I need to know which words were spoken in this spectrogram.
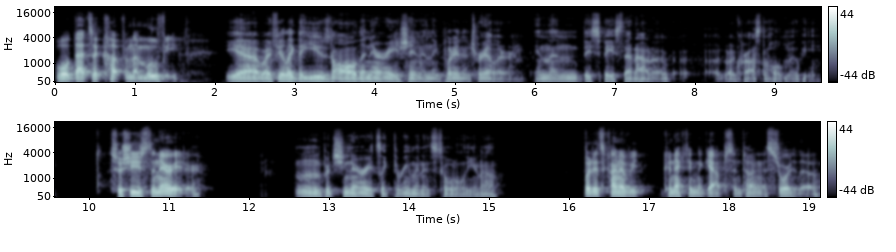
Well, that's a cut from the movie. Yeah, but I feel like they used all the narration and they put it in the trailer, and then they spaced that out across the whole movie. So she's the narrator, Mm, but she narrates like three minutes total. You know. but it's kind of connecting the gaps and telling a story, though.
